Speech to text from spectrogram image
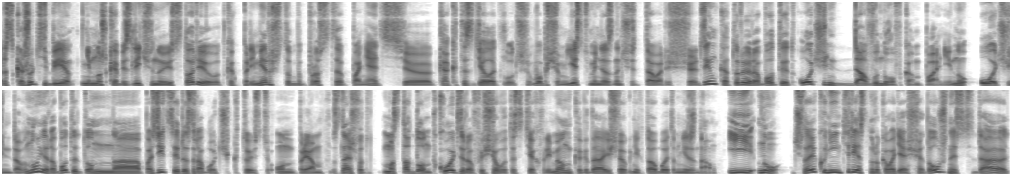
расскажу тебе немножко обезличенную историю, вот как пример, чтобы просто понять, э, как это сделать лучше. В общем, есть у меня, значит, товарищ один, который работает очень давно в компании, ну, очень давно, и работает он на позиции разработчика. То есть он прям, знаешь, вот мастодонт кодеров еще вот из тех времен, когда еще никто об этом не знал. И, ну, человеку неинтересна руководящая должность, да,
